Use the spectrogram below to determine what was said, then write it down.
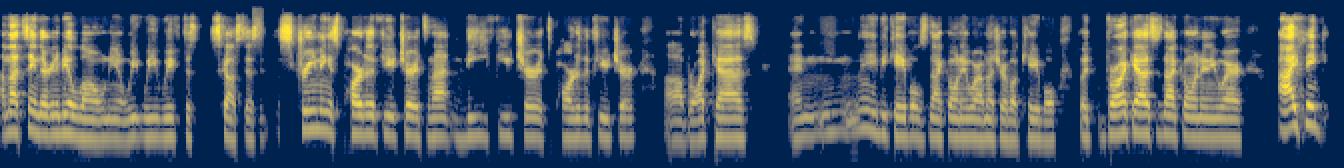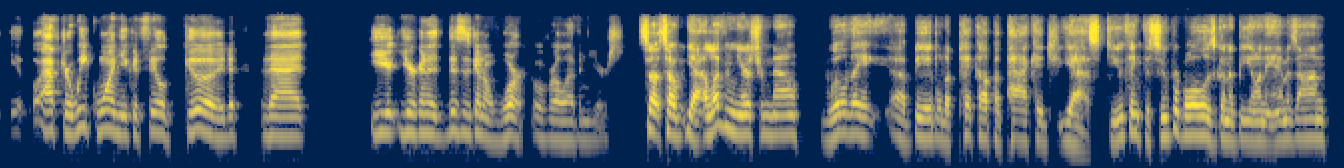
I'm not saying they're going to be alone. You know, we, we we've discussed this. Streaming is part of the future. It's not the future. It's part of the future. Uh, broadcast and maybe cable's not going anywhere. I'm not sure about cable, but broadcast is not going anywhere. I think after week one, you could feel good that you're gonna this is gonna work over 11 years so so yeah 11 years from now will they uh, be able to pick up a package yes do you think the super bowl is going to be on amazon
